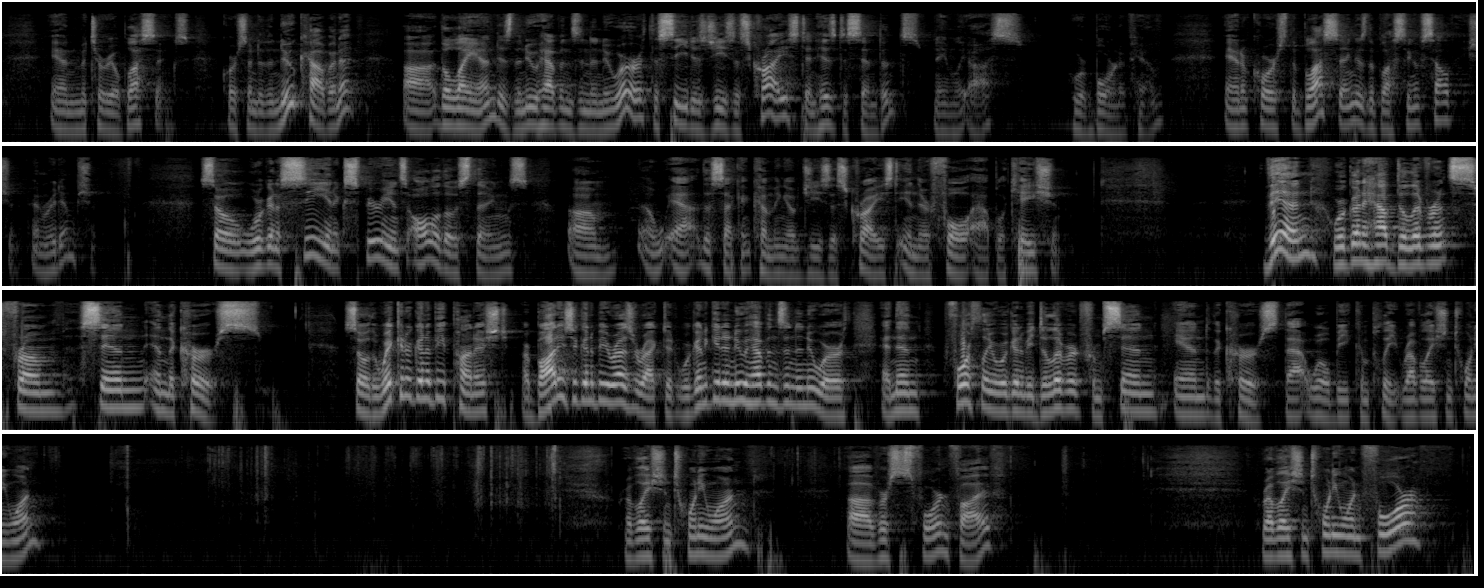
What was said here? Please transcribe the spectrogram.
and material blessings. Of course, under the new covenant, uh, the land is the new heavens and the new earth. The seed is Jesus Christ and his descendants, namely us, who are born of him. And of course, the blessing is the blessing of salvation and redemption. So we're going to see and experience all of those things um, at the second coming of Jesus Christ in their full application. Then we're going to have deliverance from sin and the curse. So the wicked are going to be punished, our bodies are going to be resurrected, we're going to get a new heavens and a new earth, and then fourthly, we're going to be delivered from sin and the curse. That will be complete. Revelation 21. Revelation 21, uh, verses 4 and 5. Revelation 21 4.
